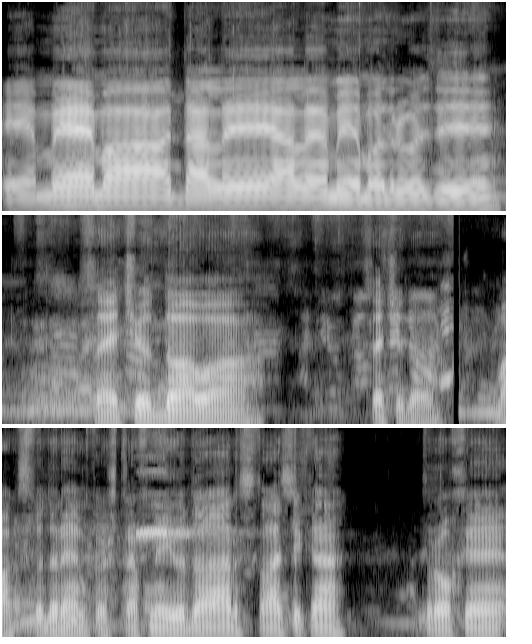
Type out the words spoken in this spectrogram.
І мимо дали, але мимо, друзі. Все чудово. Все чудово. Макс Федоренко, штрафний удар, Стасіка трохи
